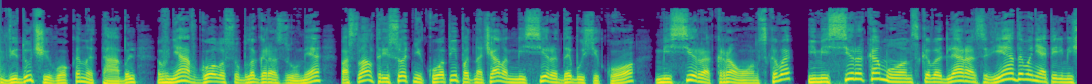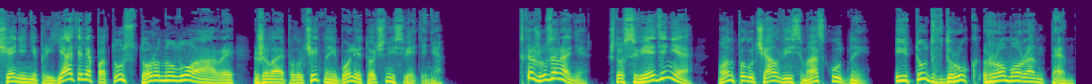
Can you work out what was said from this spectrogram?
Ввиду чего конетабль, вняв голосу благоразумия, послал три сотни копий под началом мессира де Бусико, мессира Краонского и мессира Камонского для разведывания о перемещении неприятеля по ту сторону Луары, желая получить наиболее точные сведения. Скажу заранее, что сведения он получал весьма скудные. И тут вдруг Роморантен,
